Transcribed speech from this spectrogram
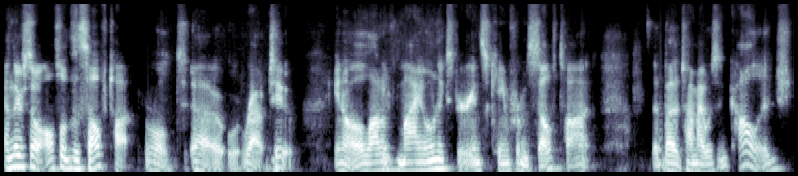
and there's also the self-taught role uh, route too. You know, a lot of my own experience came from self-taught. That by the time I was in college,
